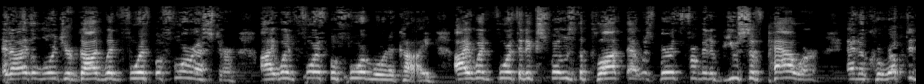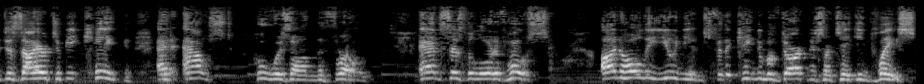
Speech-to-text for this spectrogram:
And I, the Lord your God, went forth before Esther. I went forth before Mordecai. I went forth and exposed the plot that was birthed from an abuse of power and a corrupted desire to be king and oust who was on the throne. And says the Lord of hosts, Unholy unions for the kingdom of darkness are taking place.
